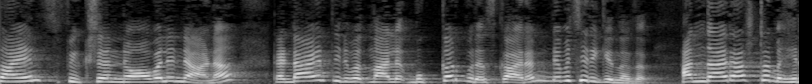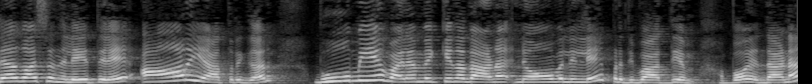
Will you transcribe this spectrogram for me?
സയൻസ് ഫിക്ഷൻ നോവലിനാണ് രണ്ടായിരത്തി ഇരുപത്തിനാല് ബുക്കർ പുരസ്കാരം ലഭിച്ചിരിക്കുന്നത്. അന്താരാഷ്ട്ര ബഹിരാകാശ നിലയത്തിലെ ആറ് യാത്രികർ ഭൂമിയെ വലം വയ്ക്കുന്നതാണ് നോവലിലെ പ്രതിപാദ്യം. അപ്പോൾ എന്താണ്?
